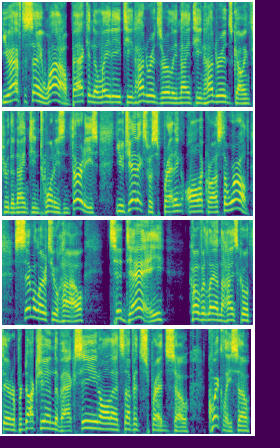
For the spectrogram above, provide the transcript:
you have to say, wow, back in the late 1800s, early 1900s, going through the 1920s and 30s, eugenics was spreading all across the world, similar to how today COVID land, the high school theater production, the vaccine, all that stuff, it spread so quickly. So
